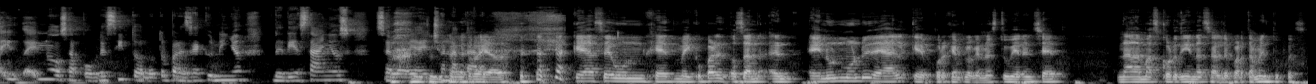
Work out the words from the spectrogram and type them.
ay, ay, no, o sea, pobrecito, el otro parecía que un niño de 10 años se lo había hecho en la cara. ¿Qué hace un head makeup O sea, en, en, un mundo ideal que, por ejemplo, que no estuviera en set, nada más coordinas al departamento, pues.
